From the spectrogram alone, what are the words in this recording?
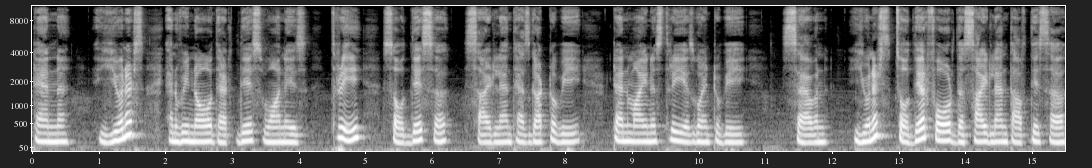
10 units and we know that this one is 3 so this uh, side length has got to be 10 minus 3 is going to be 7 units. So therefore the side length of this uh,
